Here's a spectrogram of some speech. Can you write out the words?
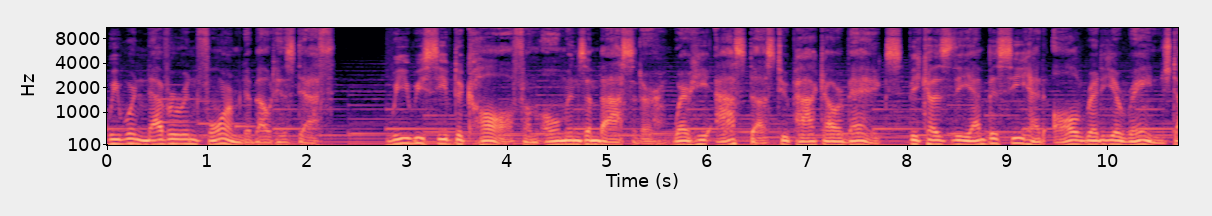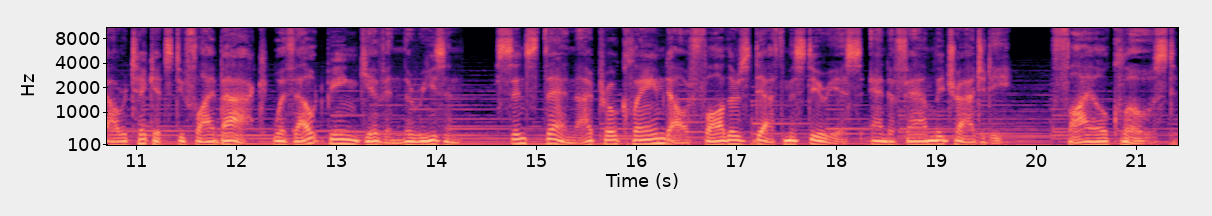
We were never informed about his death. We received a call from Oman's ambassador where he asked us to pack our bags because the embassy had already arranged our tickets to fly back without being given the reason. Since then, I proclaimed our father's death mysterious and a family tragedy. File closed.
